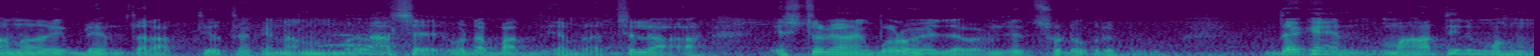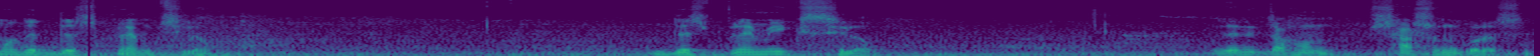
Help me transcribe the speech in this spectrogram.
আনোয়ার ইব্রাহিম তার আত্মীয় থাকে নানানভাবে আছে, ওটা বাদ দিই আমরা ছেলে স্টোরি অনেক বড় হয়ে যাবে, আমি যে ছোটো করে পড়ব দেখেন মাহাতির মোহাম্মদের দেশপ্রেম ছিল, দেশপ্রেমিক ছিল, যিনি তখন শাসন করেছেন।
